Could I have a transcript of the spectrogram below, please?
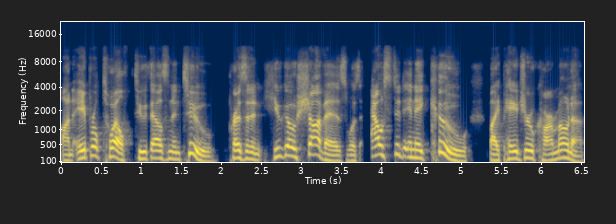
On April 12th, 2002, President Hugo Chavez was ousted in a coup by Pedro Carmona.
